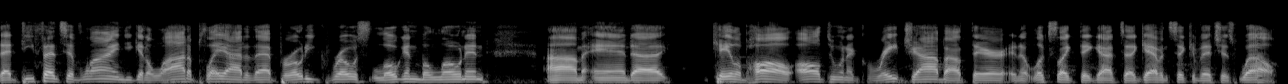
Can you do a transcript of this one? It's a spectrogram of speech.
That defensive line, you get a lot of play out of that. Brody Gross, Logan Malone, um, and uh, Caleb Hall all doing a great job out there. And it looks like they got uh, Gavin Sikovich as well.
